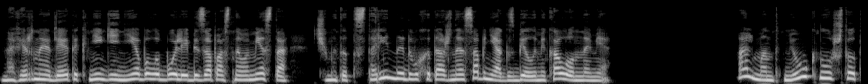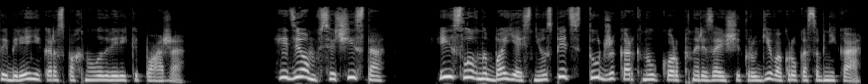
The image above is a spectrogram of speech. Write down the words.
Наверное, для этой книги не было более безопасного места, чем этот старинный двухэтажный особняк с белыми колоннами». Альмонд мяукнул что-то, и Береника распахнула дверь экипажа. «Идем, все чисто!» И, словно боясь не успеть, тут же каркнул корп, нарезающий круги вокруг особняка.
